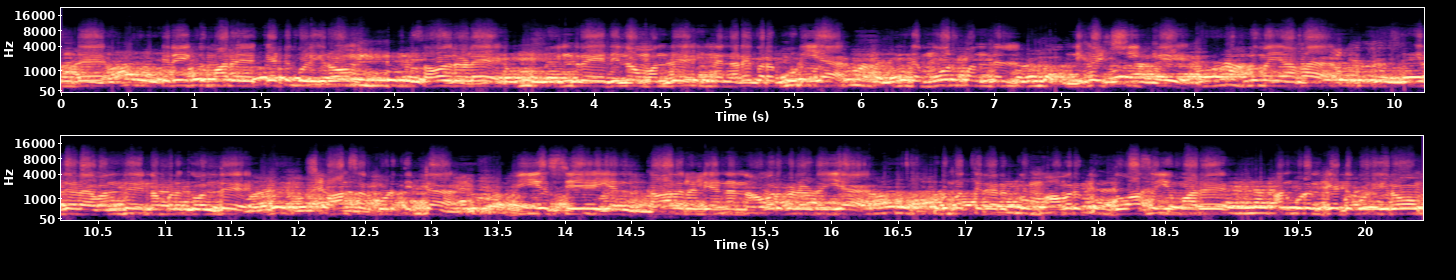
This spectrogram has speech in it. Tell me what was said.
கொண்டு தெரிவிக்குமாறு கேட்டுக்கொள்கிறோம். சகோதரர்களே இன்றைய தினம் வந்து இந்த நடைபெறக்கூடிய இந்த மோர்பந்தல் நிகழ்ச்சிக்கு முழுமையாக இதில் வந்து நம்மளுக்கு வந்து ஸ்பான்சர் கொடுத்திட்ட பிஎஸ்ஏஎல் காதலி அண்ணன் அவர்களுடைய குடும்பத்தினருக்கும் அவருக்கும் துவா செய்யுமாறு அன்புடன் கேட்டுக்கொள்கிறோம்.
